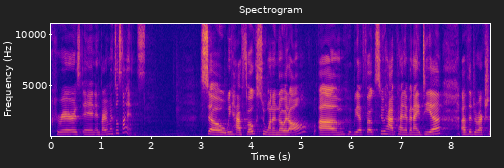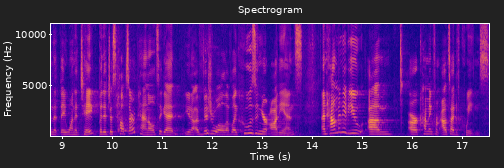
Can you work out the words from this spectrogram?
careers in environmental science. So we have folks who want to know it all. Um, we have folks who have kind of an idea of the direction that they want to take, but it just helps our panel to get you know a visual of like who's in your audience and how many of you um, are coming from outside of Queens.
